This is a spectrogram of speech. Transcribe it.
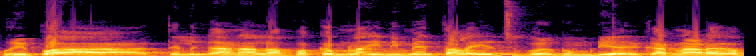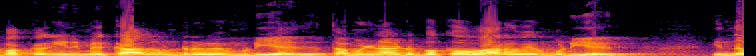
குறிப்பாக தெலுங்கானாலாம் பக்கம்லாம் இனிமேல் தலையச்சு பார்க்க முடியாது. கர்நாடகா பக்கம் இனிமேல் காலம் விட்டுறவே முடியாது. தமிழ்நாடு பக்கம் வரவே முடியாது. இந்த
